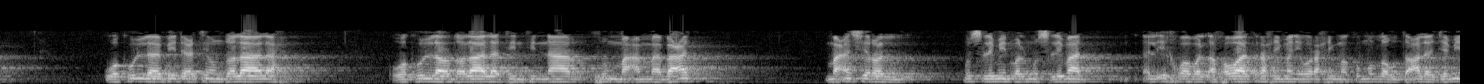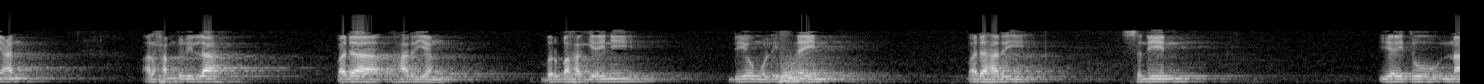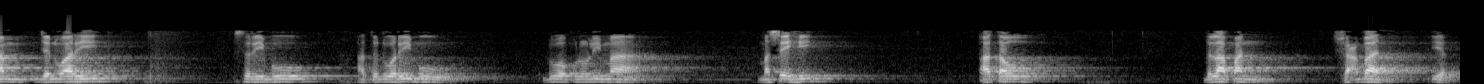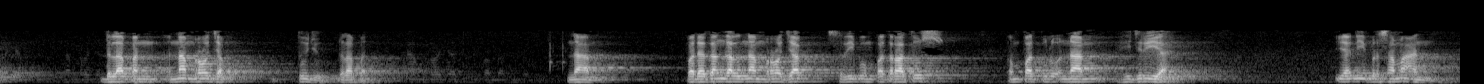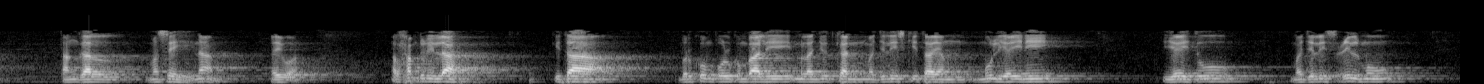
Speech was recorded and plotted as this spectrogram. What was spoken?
وكل بدعة ضلالة وكل ضلالة في النار ثم أما بعد معاشر المسلمين والمسلمات الإخوة والأخوات رحمني ورحمكم الله تعالى جميعا Alhamdulillah pada hari yang berbahagia ini di Yaumul Itsnain pada hari Senin yaitu 6 Januari seribu atau dua ribu dua puluh lima Masehi atau delapan Syaban, iya. Delapan enam Rojab tujuh delapan. Enam. Pada tanggal enam Rojab 1446 Hijriah yakni bersamaan tanggal Masehi. Enam. Aywa. Alhamdulillah kita berkumpul kembali melanjutkan majlis kita yang mulia ini yaitu majlis ilmu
